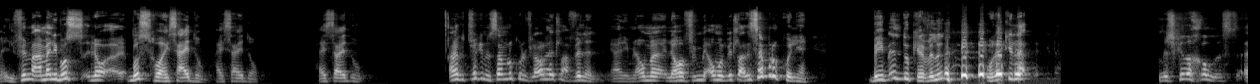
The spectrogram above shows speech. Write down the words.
الفيلم عمال يبص بص هو هيساعدهم هيساعدهم هيساعدهم. أنا كنت فاكر إن سام روكويل في الأول هيطلع villain يعني من أول ما هو الفيلم أول ما بيطلع سام روكويل يعني. بيبقلده ك villain ولكن لا. مش كده خالص. آه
